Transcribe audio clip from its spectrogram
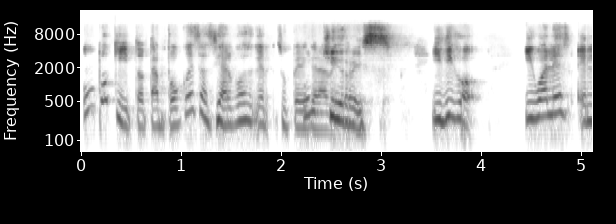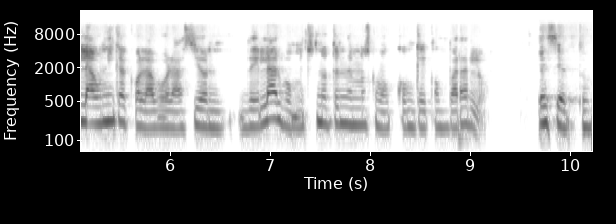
Un poquito, tampoco es así algo súper Un grave. chirris. Y digo, igual es la única colaboración del álbum, entonces no tenemos como con qué compararlo. Es cierto.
